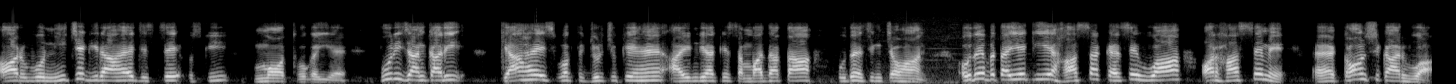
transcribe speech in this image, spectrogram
और वो नीचे गिरा है, जिससे उसकी मौत हो गई है। पूरी जानकारी क्या है? इस वक्त जुड़ चुके हैं आई इंडिया के संवाददाता उदय सिंह चौहान। उदय, बताइए कि ये हादसा कैसे हुआ और हादसे में कौन शिकार हुआ?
